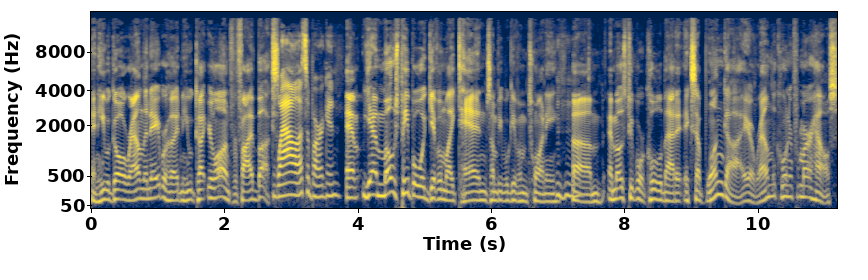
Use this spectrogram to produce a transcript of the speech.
And he would go around the neighborhood and he would cut your lawn for five bucks. Wow, that's a bargain. And yeah, most people would give him like 10. Some people give him 20. Um, and most people were cool about it, except one guy around the corner from our house.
